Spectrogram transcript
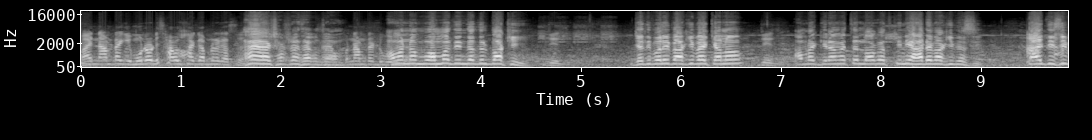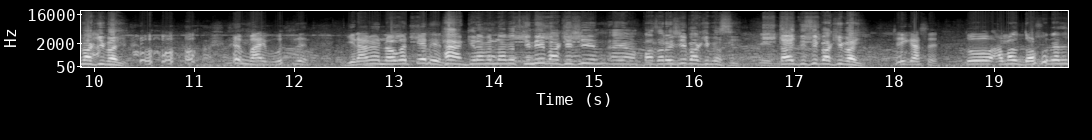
ভাই নামটা কি? মোটামুটি ছাগল থাকে আপনার কাছে? হ্যাঁ সবসময় ছাগল চাই। নামটা একটু আমার নাম মোহাম্মদ বাকি। জি জি। যদি বলি বাকি ভাই কেন? জি জি। আমরা গ্রামের তো লগত কিনি হাটে বাকি বেশি। তাই দিছি বাকি ভাই। ভাই বুঝলেন। গ্রামের নগদ কেনেন? হ্যাঁ গ্রামের লগত কিনি বাকি বাজারে বাকি বেশি। তাই দিছি বাকি ভাই। ঠিক আছে। তো আমার দর্শক কাছে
